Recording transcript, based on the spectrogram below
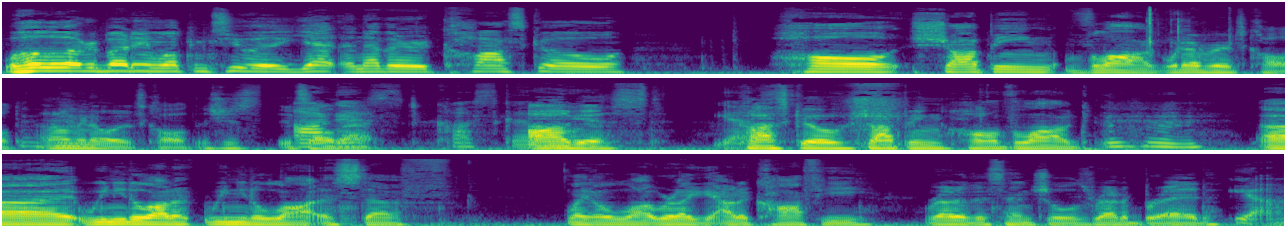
Well, hello everybody, and welcome to a, yet another Costco haul shopping vlog, whatever it's called. I don't even know what it's called. It's just it's all that. August, Costco. August Yes. Costco shopping haul vlog. Mm-hmm. Uh, we need a lot of we need a lot of stuff, like a lot. We're like out of coffee, we're out of essentials, we're out of bread. Yeah,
